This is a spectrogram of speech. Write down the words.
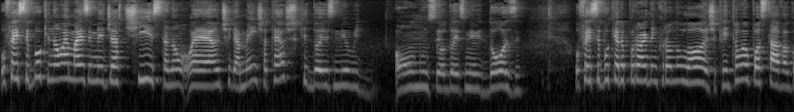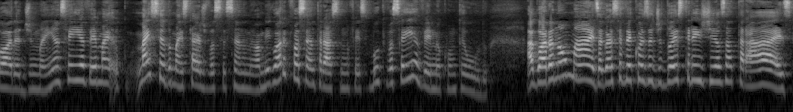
O Facebook não é mais imediatista, não é antigamente, até acho que 2011 ou 2012, o Facebook era por ordem cronológica. Então eu postava agora de manhã, você ia ver mais, mais cedo mais tarde, você sendo meu amigo, a hora que você entrasse no Facebook, você ia ver meu conteúdo. Agora não mais, agora você vê coisa de dois, três dias atrás.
